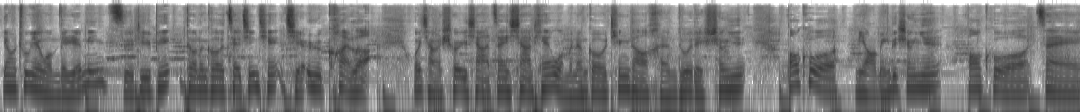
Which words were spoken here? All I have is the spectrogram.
要祝愿我们的人民子弟兵都能够在今天节日快乐。我想说一下，在夏天我们能够听到很多的声音，包括鸟鸣的声音，包括在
